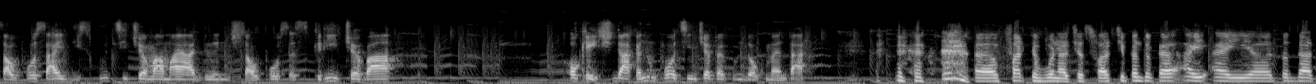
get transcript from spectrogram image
sau poți să ai discuții ceva mai adânci sau poți să scrii ceva. Ok, și dacă nu poți începe cu un documentar. Uh, foarte bun acest sfat și pentru că ai, ai uh, tot dat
